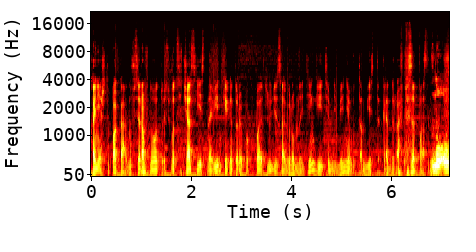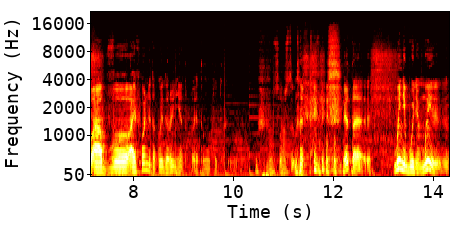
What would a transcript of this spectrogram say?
конечно, пока. Но все равно, то есть вот сейчас есть новинки, которые покупают люди за огромные деньги, и тем не менее вот там есть такая дыра в безопасности. Ну, а в айфоне такой дыры нет, поэтому тут ну, собственно, это мы не будем, мы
